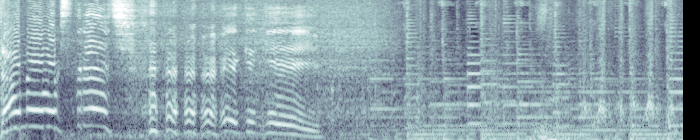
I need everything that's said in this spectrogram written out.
До новых встреч! Эгегей! Thank you.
